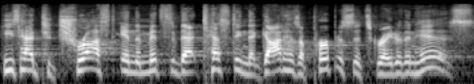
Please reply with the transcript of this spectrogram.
he's had to trust in the midst of that testing that God has a purpose that's greater than his.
